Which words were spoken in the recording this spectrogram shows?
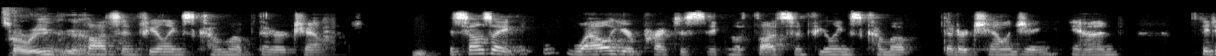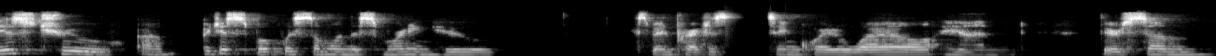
Sorry? Yeah. thoughts and feelings come up that are challenging. Hmm. It sounds like while you're practicing, the thoughts and feelings come up that are challenging. And it is true. Um, I just spoke with someone this morning who has been practicing quite a while, and there's some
